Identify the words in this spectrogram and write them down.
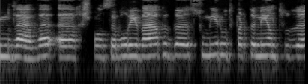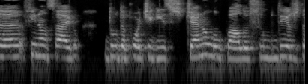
foi-me dada a responsabilidade de assumir o departamento de financeiro do The Portuguese Channel, o qual assumo desde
